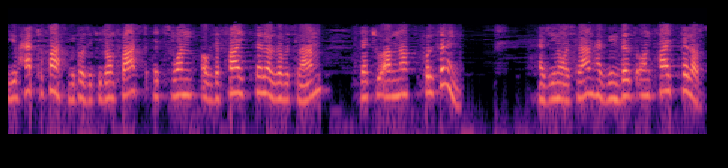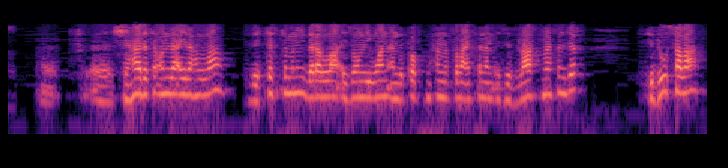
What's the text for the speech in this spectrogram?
you have to fast because if you don't fast, it's one of the five pillars of Islam that you are not fulfilling. As you know, Islam has been built on five pillars. Uh, uh, Shahadat an la ilaha Allah, the testimony that Allah is only one and the Prophet Muhammad is his last messenger, to do salah,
